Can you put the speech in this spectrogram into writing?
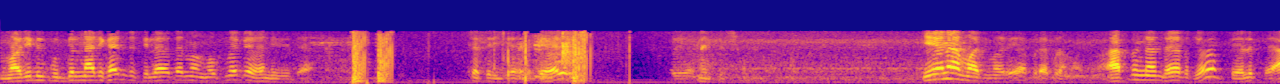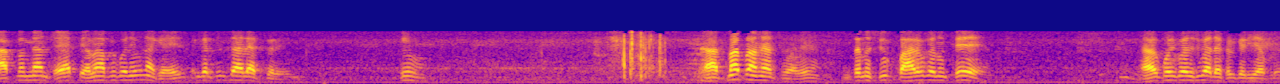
મારી બી ભૂતગલ ના દેખાય ને તો છેલ્લા અવતારમાં મોક્ષમાં પહેવા નહીં દેતા. છત્રી એના મજમાં રે આપડે આપણા મજમાં. આત્મજ્ઞાન થયા પછી પહેલે આત્મજ્ઞાન થયા પહેલા આપડે કોઈ એવું ના કહેવાય. સંઘર્ષણ ચાલ્યા જ કરે. આત્મા પ્રાણ્યા છો હવે તમે સુખ પારોગનું છે? હવે કોઈ કોઈ શું દખલ કરીએ આપણે.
